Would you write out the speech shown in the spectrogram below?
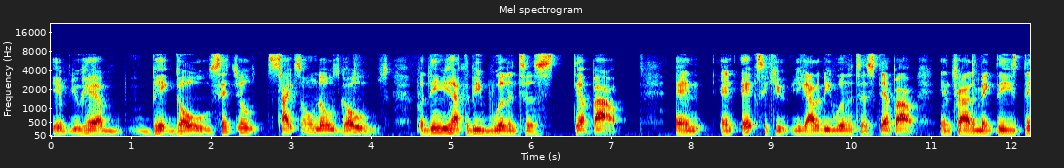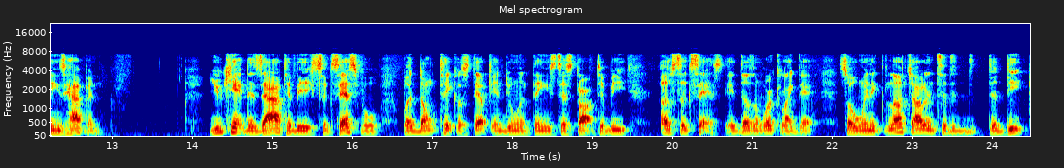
If you have big goals, set your sights on those goals. But then you have to be willing to step out and and execute. You got to be willing to step out and try to make these things happen. You can't desire to be successful, but don't take a step in doing things to start to be a success. It doesn't work like that. So when it launch out into the the deep,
